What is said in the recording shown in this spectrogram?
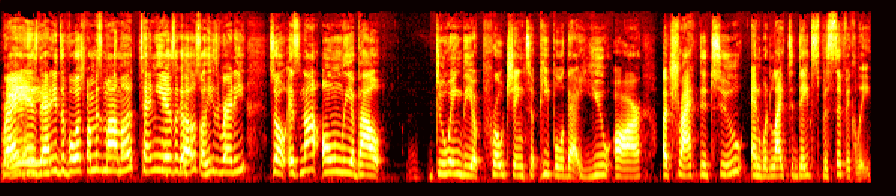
right? And his daddy divorced from his mama 10 years ago, so he's ready. So it's not only about doing the approaching to people that you are attracted to and would like to date specifically.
